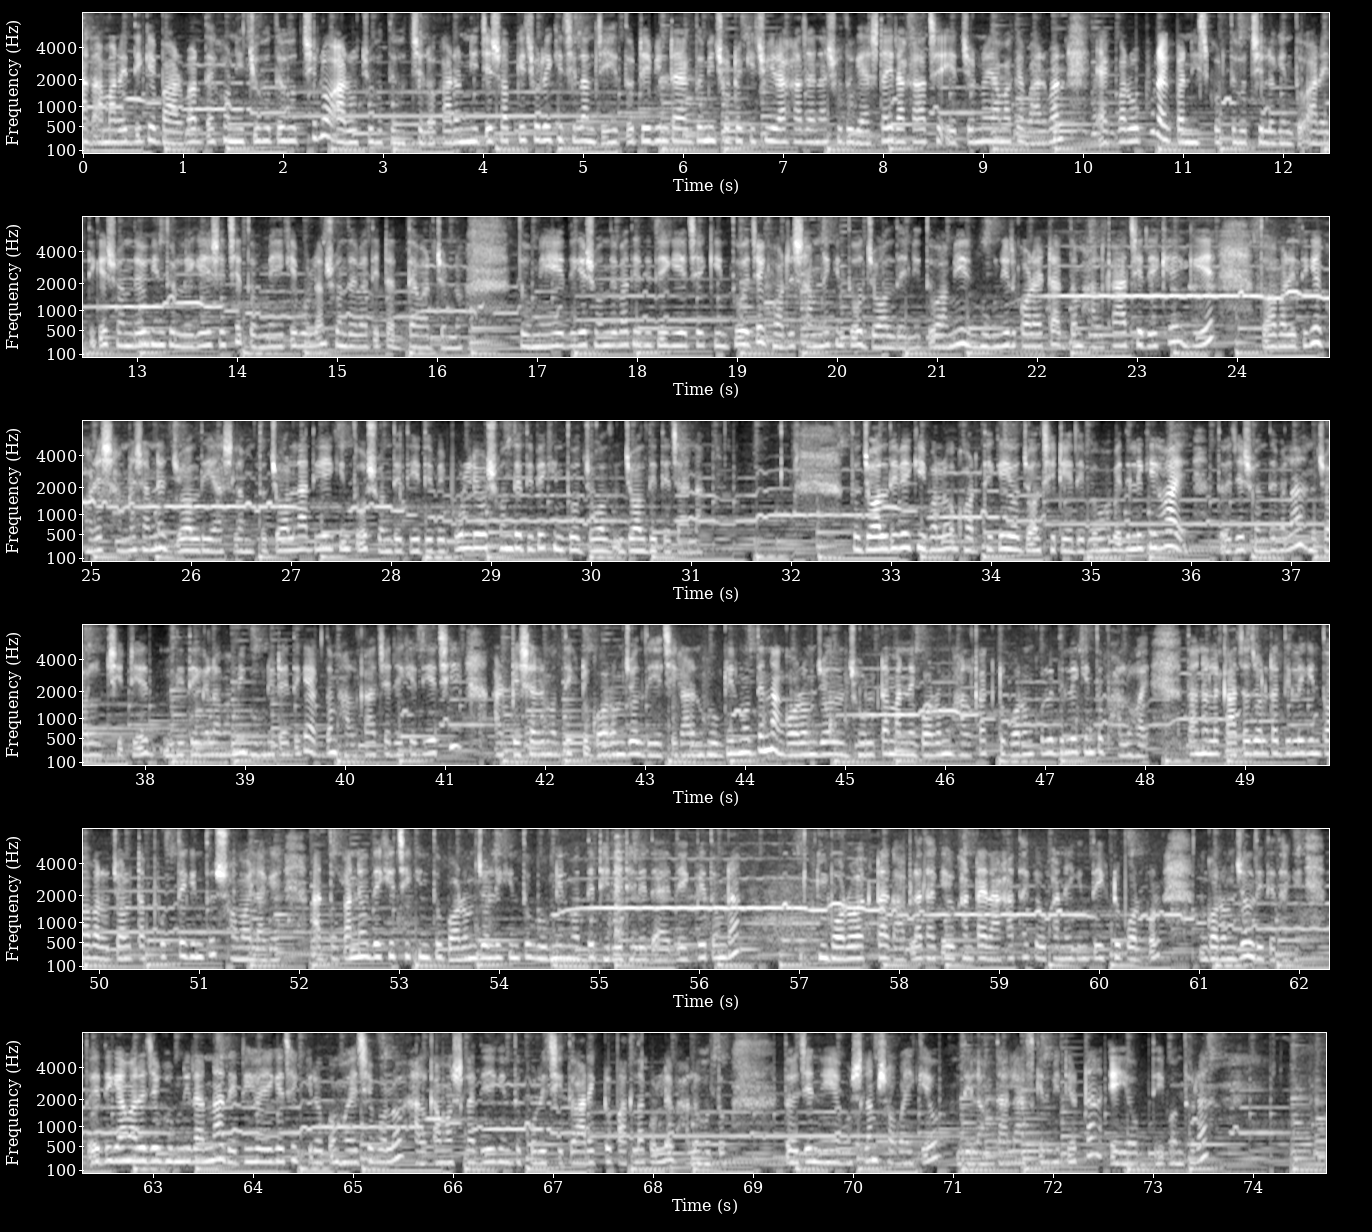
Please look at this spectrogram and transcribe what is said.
আর আমার এদিকে বারবার দেখো নিচু হতে হচ্ছিল আর উঁচু হতে হচ্ছিল। কারণ নিচে সব কিছু রেখেছিলাম, যেহেতু টেবিলটা একদমই ছোট কিছুই রাখা যায় না, শুধু গ্যাসটাই রাখা আছে, এর জন্যই আমাকে বারবার একবার ওপর একবার নিচ করতে হচ্ছিল কিন্তু। আর এদিকে সন্ধেও কিন্তু লেগে এসেছে, তো মেয়েকে বললাম সন্ধে বাতিটা দেওয়ার জন্য। তো মেয়ে এদিকে সন্ধে বাতি দিতে গিয়েছে, কিন্তু ওই যে ঘরের সামনে কিন্তু ও জল দেয়নি। তো আমি ঘুগনির কড়াইটা একদম হালকা আছে রেখে গিয়ে, তো আবার এদিকে ঘরের সামনে সামনে জল দিয়ে আসলাম। তো জল না দিয়েই কিন্তু ও সন্ধে দিয়ে দেবে বললেও সন্ধে দিবে কিন্তু জল জল দিতে চায় না তো জল দিবে কি বলো? ঘর থেকেই ও জল ছিটিয়ে দিবে। ওভাবে দিলে কি হয়? তো এই যে সন্ধেবেলা জল ছিটিয়ে দিতে গেলাম আমি। ঘুগনিটাই থেকে একদম হালকা আঁচে রেখে দিয়েছি। আর প্রেশারের মধ্যে একটু গরম জল দিয়েছি। কারণ ঘুগনির মধ্যে না গরম জল, ঝোলটা মানে গরম, হালকা একটু গরম করে দিলে কিন্তু ভালো হয়। তা নাহলে কাঁচা জলটা দিলে কিন্তু আবার জলটা ফুটতে কিন্তু সময় লাগে। আর দোকানেও দেখেছি কিন্তু গরম জলই কিন্তু ঘুগনির মধ্যে ঢেলে ঢেলে দেয়। দেখবে তোমরা? বড় একটা গাবলা থাকে, ওখানটায় রাখা থাকে, ওখানে কিন্তু একটু পরপর গরম জল দিতে থাকে। তো এদিকে আমার এই যে ঘুগনি রান্না, রেডি হয়ে গেছে। কীরকম হয়েছে বলো? হালকা মশলা দিয়ে কিন্তু করেছি তো। আরেকটু পাতলা করলে ভালো হতো। তো যে নিয়ে বসলাম, সবাইকেও দিলাম। তাহলে আজকের ভিডিওটা এই অবধি, বন্ধুরা।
